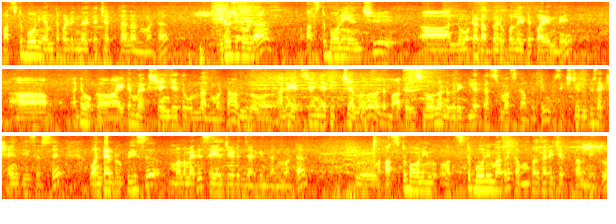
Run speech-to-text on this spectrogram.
ఫస్ట్ బోన్ ఎంత పడిందో అయితే చెప్తాననమాట. ఈరోజు కూడా ఫస్ట్ బోని నుంచి నూట డెబ్బై రూపాయలు అయితే పడింది. అంటే ఒక ఐటెం ఎక్స్‌చేంజ్ అయితే ఉందనమాట. అందులో అంటే ఎక్స్‌చేంజ్ అయితే ఇచ్చాను. అంటే బాగా తెలిసినోళ్ళు అండ్ రెగ్యులర్ కస్టమర్స్ కాబట్టి ఒక 60 రూపీస్ ఎక్స్‌చేంజ్ తీసేస్తే 110 రూపీస్ మనమైతే సేల్ చేయడం జరిగిందనమాట. అనమాట ఫస్ట్ బోని ఫస్ట్ బోని మాత్రం కంపల్సరీ చెప్తాను మీకు.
